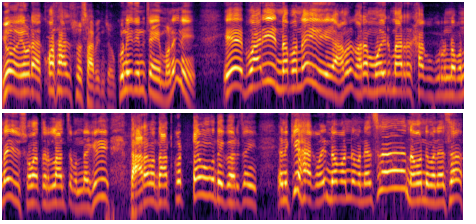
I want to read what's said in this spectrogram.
यो एउटा कथा जस्तो साबिन्छ कुनै दिन चाहिँ भने नि ए बुहारी नबनाइ हाम्रो घरमा मयुर मारेर खाएको कुरो नबनाइ समातेर लान्छ भन्दाखेरि धारामा दाँत कट्टाउँदै गएर चाहिँ अनि के खाएको भने नबन्नु भनेको छ नबन्नु भनेको छ।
